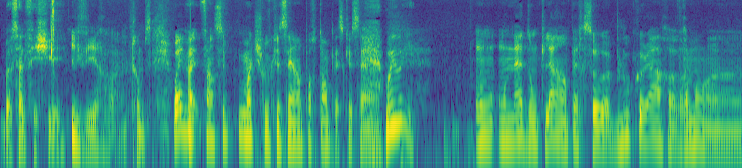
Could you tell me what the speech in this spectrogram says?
bah, ça le fait chier. Il vire Tooms. Ouais, mais enfin, moi je trouve que c'est important parce que ça. Oui, oui. On, on, a donc là un perso blue collar vraiment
